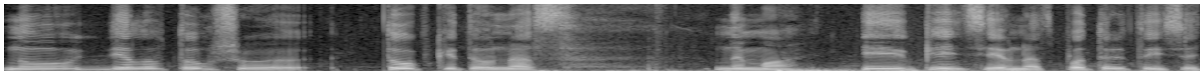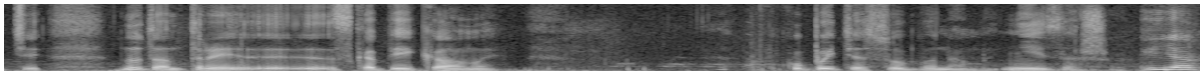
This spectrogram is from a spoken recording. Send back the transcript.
Ну, діло в тому, що топки то в нас нема. І пенсія в нас по три тисячі, ну там три е, з копійками. Купити особо нам ні за що. Як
